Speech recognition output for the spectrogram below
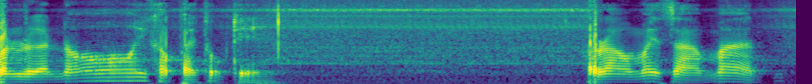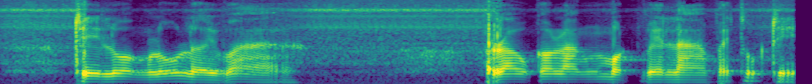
มันเหลือน้อยเข้าไปทุกทีเราไม่สามารถที่ล่วงรู้เลยว่า เรากำลังหมดเวลาไปทุกที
